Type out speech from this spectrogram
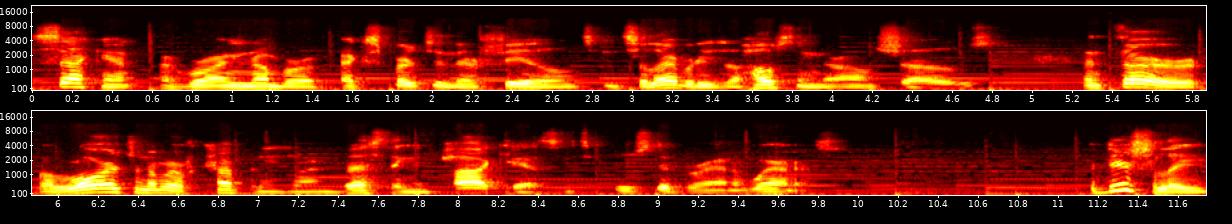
Second, a growing number of experts in their fields and celebrities are hosting their own shows. And third, a large number of companies are investing in podcasting to boost their brand awareness. Additionally,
